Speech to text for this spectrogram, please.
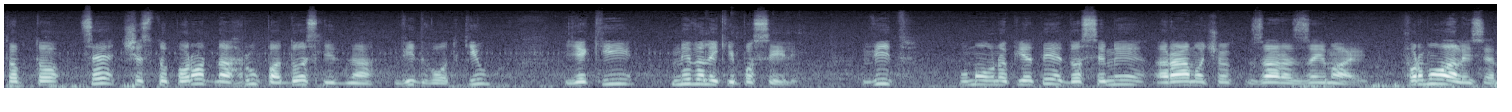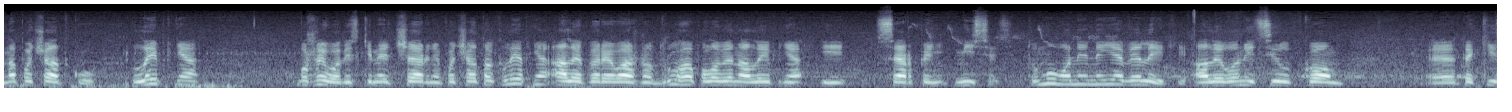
Тобто це чистопородна група дослідна відводків, які невеликі по силі. Від умовно 5 до 7 рамочок зараз займають. Формувалися на початку липня, можливо, десь кінець червня, початок липня, але переважно друга половина липня і серпень місяць. Тому вони не є великі, але вони цілком е, такі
